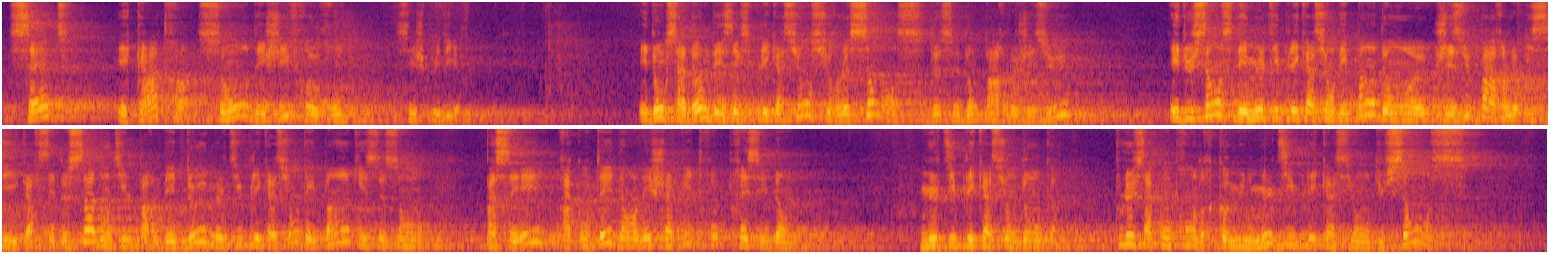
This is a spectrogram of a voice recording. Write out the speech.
7 et 4 sont des chiffres ronds si je puis dire. Et donc ça donne des explications sur le sens de ce dont parle Jésus et du sens des multiplications des pains dont euh, Jésus parle ici, car c'est de ça dont il parle, des deux multiplications des pains qui se sont passées, racontées dans les chapitres précédents. Multiplication donc plus à comprendre comme une multiplication du sens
